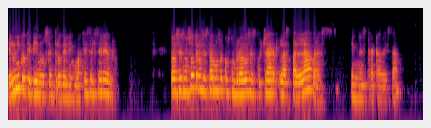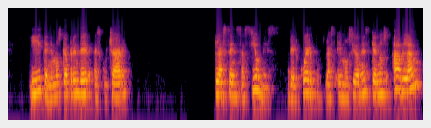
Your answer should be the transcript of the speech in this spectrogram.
El único que tiene un centro de lenguaje es el cerebro. Entonces nosotros estamos acostumbrados a escuchar las palabras en nuestra cabeza y tenemos que aprender a escuchar las sensaciones del cuerpo, las emociones que nos hablan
